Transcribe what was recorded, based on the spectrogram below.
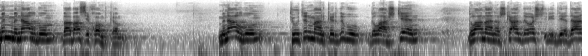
من مناڵ بووم با باسی خۆم بکەم مناڵ بووم تووتنمان کردبوو گڵاشکێن گڵامانەشکاندەوە شتری لێدان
